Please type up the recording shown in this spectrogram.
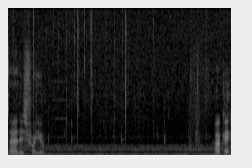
That is for you. Okay.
